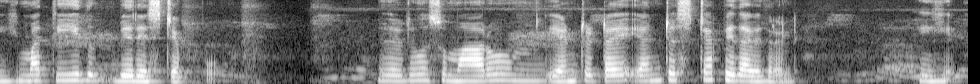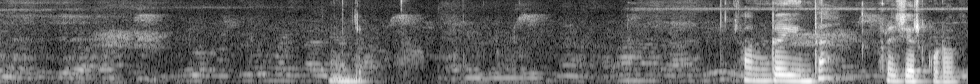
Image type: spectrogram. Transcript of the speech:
ಈಗ ಮತ್ತು ಇದು ಬೇರೆ ಸ್ಟೆಪ್ಪು ಇದರಲ್ಲೂ ಸುಮಾರು ಎಂಟು ಟೈ, ಎಂಟು ಸ್ಟೆಪ್ ಇದ್ದಾವೆ ಇದರಲ್ಲಿ. ಹೀಗೆ ಹೀಗೆ. ಅಂಗೈಯಿಂದ ಪ್ರೆಷರ್ ಕೊಡೋದು.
